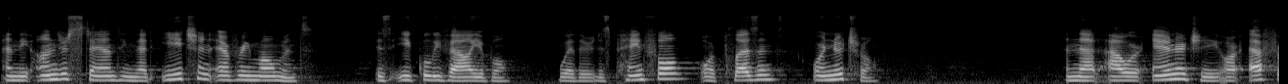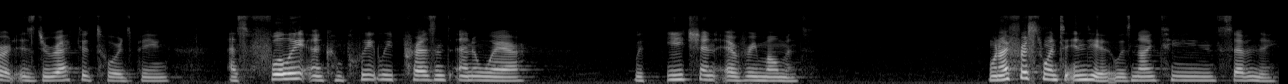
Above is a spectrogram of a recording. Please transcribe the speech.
and the understanding that each and every moment is equally valuable, whether it is painful or pleasant or neutral. And that our energy, our effort is directed towards being as fully and completely present and aware with each and every moment. When I first went to India, it was 1970.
